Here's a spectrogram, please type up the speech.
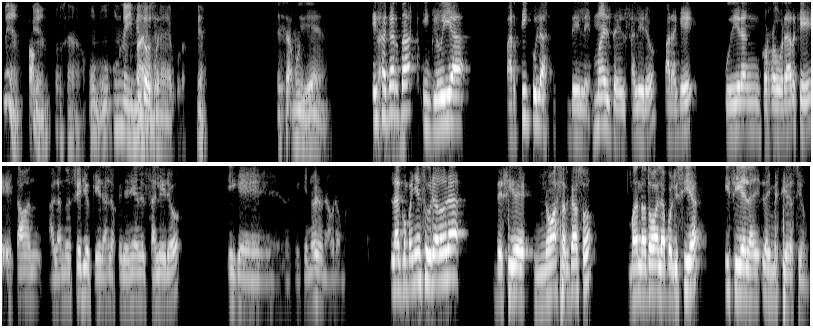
Bien, Ah. bien. O sea, un, un, un Neymar Entonces. en buena época. Bien. Esa- muy bien. Esa Claro. carta incluía partículas del esmalte del salero para que pudieran corroborar que estaban hablando en serio, que eran los que tenían el salero y que, que- que no era una broma. La compañía aseguradora decide no hacer caso, manda todo a la policía y sigue la, la investigación.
